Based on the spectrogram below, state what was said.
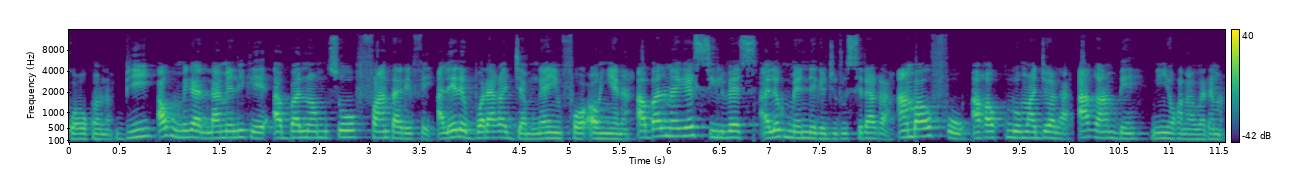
gɔw kɔnɔ bi aw tun bɛ ka lamɛnli kɛ a balimamuso fanta de fɛ ale de bɔra ka jamukan in fɔ aw ɲɛna a balimakɛ silvɛ ale tun bɛ nɛgɛjuru sira kan an b'aw fo a ka kulomajɔ la a k'an bɛn ni ɲɔgɔnna wɛrɛ ma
